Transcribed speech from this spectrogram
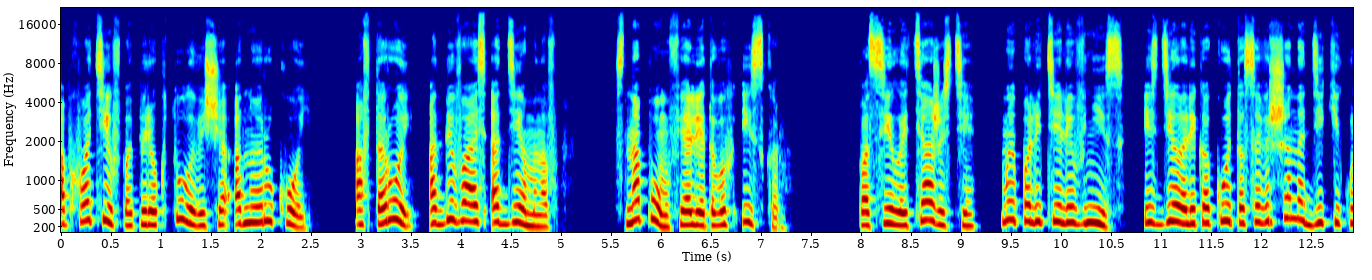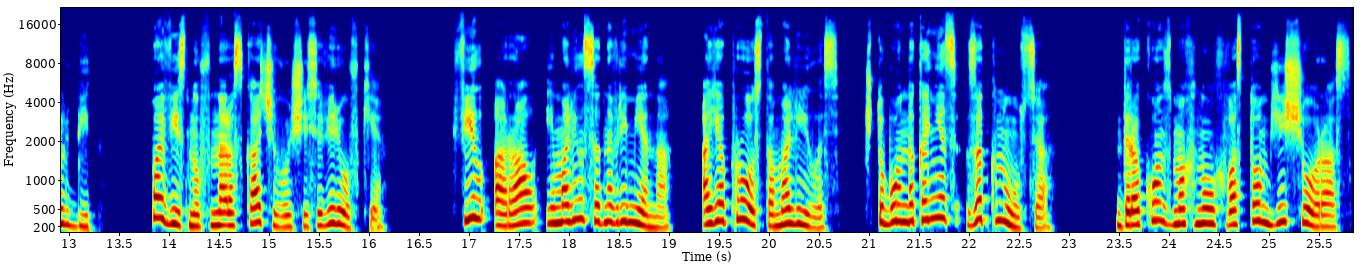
обхватив поперек туловища одной рукой, а второй, отбиваясь от демонов, снопом фиолетовых искр. Под силой тяжести мы полетели вниз и сделали какой-то совершенно дикий кульбит, повиснув на раскачивающейся веревке. Фил орал и молился одновременно, а я просто молилась, чтобы он, наконец, заткнулся. Дракон взмахнул хвостом еще раз,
